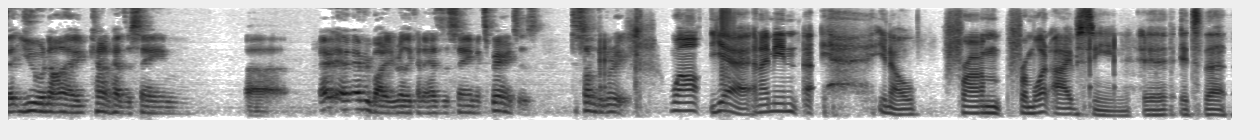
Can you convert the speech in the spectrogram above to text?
that you and I kind of have the same uh, everybody really kind of has the same experiences to some degree. Well, yeah, and I mean, uh, you know, from from what I've seen, it, it's that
